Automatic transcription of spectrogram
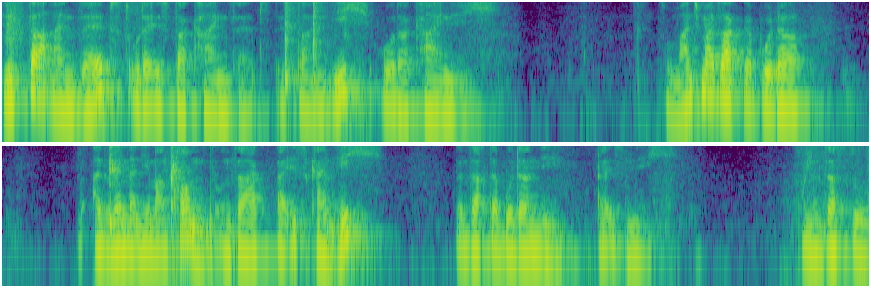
ist da ein Selbst oder ist da kein Selbst? Ist da ein Ich oder kein Ich? So manchmal sagt der Buddha, also wenn dann jemand kommt und sagt, da ist kein Ich, dann sagt der Buddha, nee, da ist ein Ich. Und dann sagst du,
